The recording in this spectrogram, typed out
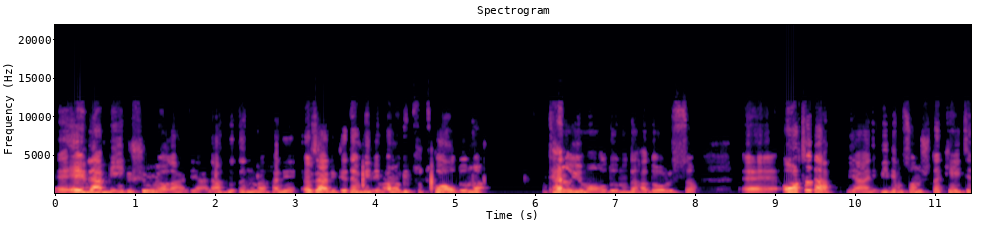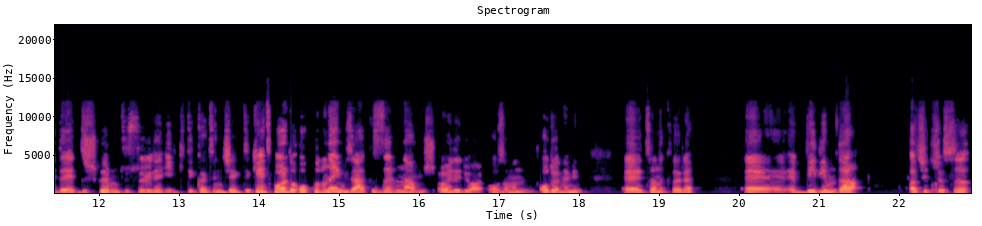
e, evlenmeyi düşünmüyorlardı yani anladın mı? Hani özellikle de William ama bir tutku olduğunu ten uyumu olduğunu daha doğrusu e, ortada yani William sonuçta Kate'i de dış görüntüsüyle ilk dikkatini çekti. Kate bu arada okulun en güzel kızlarındanmış. Öyle diyor o zaman o dönemin e, tanıkları. E, William da açıkçası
